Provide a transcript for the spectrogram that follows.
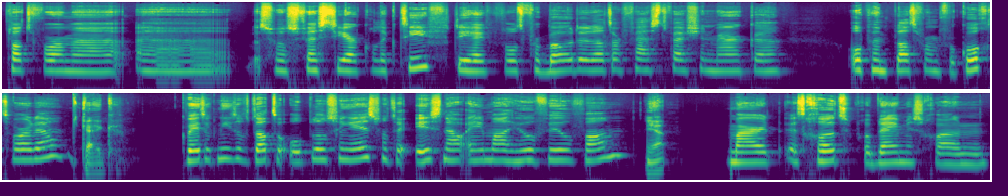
platformen eh, zoals Vestiaire Collectief. Die heeft bijvoorbeeld verboden dat er fast fashion merken op hun platform verkocht worden. Kijk, Ik weet ook niet of dat de oplossing is, want er is nou eenmaal heel veel van. Ja. Maar het grootste probleem is gewoon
